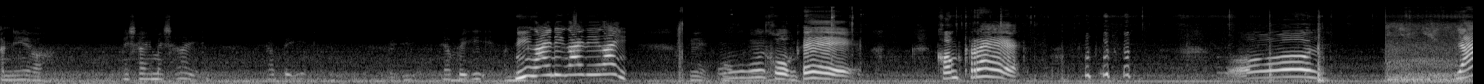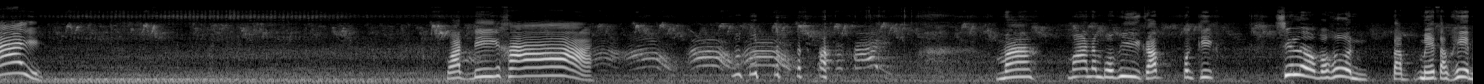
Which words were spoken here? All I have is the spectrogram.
อันนี้เหรอ ไม่ใช่ไม่ใช่อย่าไปอีกไปอีกอย่าไปอีกนี่ไงนี่ไงนี่ไงแค่โอ้ยของแท้ของแท้โอ้ยยายสวัสดีค่ะมา มานำพ่อพี่ครับปะกิกชิเลอร์บะเฮินตับเมตาเพ่น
